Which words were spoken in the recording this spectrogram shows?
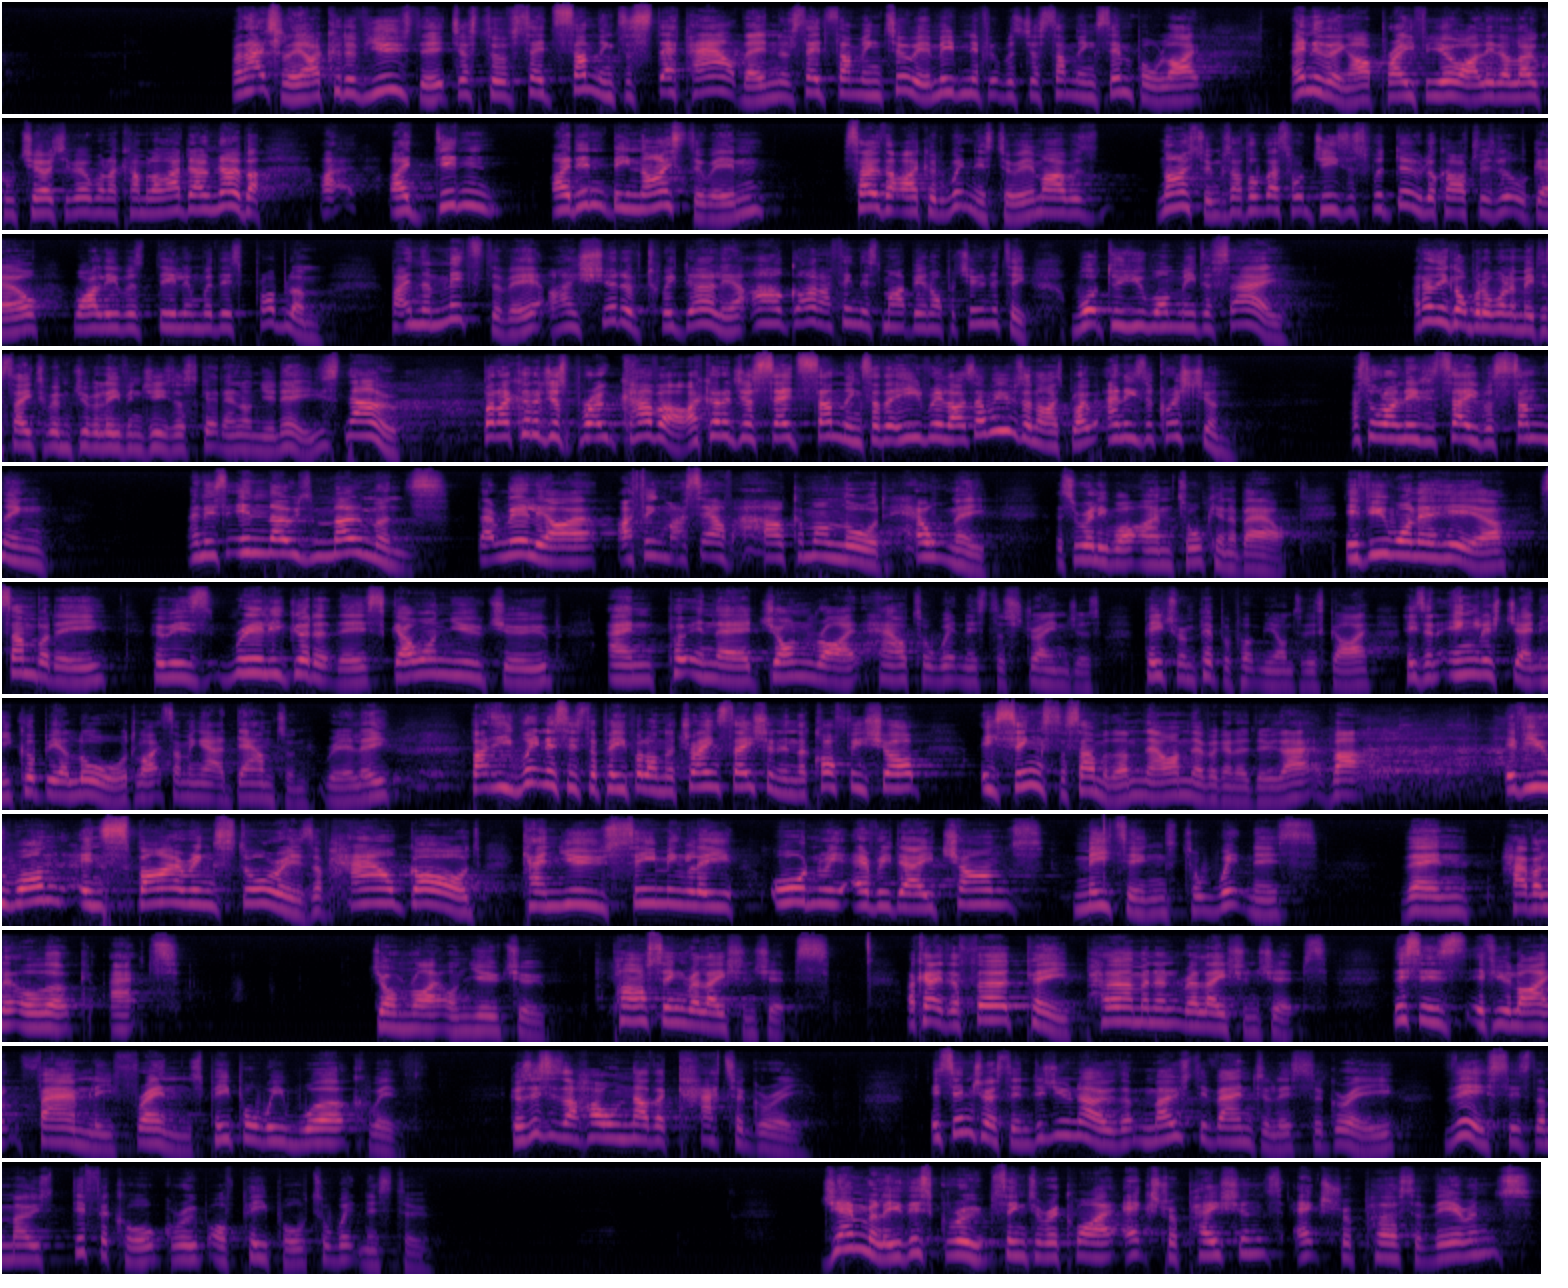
But actually, I could have used it just to have said something, to step out then and have said something to him, even if it was just something simple like, anything. I'll pray for you. I'll lead a local church if ever want to come along. I don't know. But I, I, didn't, I didn't be nice to him so that I could witness to him. I was nice to him because I thought that's what Jesus would do look after his little girl while he was dealing with this problem. But in the midst of it, I should have twigged earlier oh, God, I think this might be an opportunity. What do you want me to say? I don't think God would have wanted me to say to him, Do you believe in Jesus? Get down on your knees. No. But I could have just broke cover. I could have just said something so that he realized, oh, he was a nice bloke and he's a Christian. That's all I needed to say was something. And it's in those moments that really I, I think myself, oh, come on, Lord, help me. That's really what I'm talking about. If you want to hear somebody who is really good at this, go on YouTube and put in there John Wright, How to Witness to Strangers. Peter and Pippa put me onto this guy. He's an English gent. He could be a lord, like something out of Downton, really. But he witnesses to people on the train station, in the coffee shop. He sings to some of them. Now, I'm never going to do that. But if you want inspiring stories of how God can use seemingly ordinary, everyday chance meetings to witness, then have a little look at John Wright on YouTube. Passing relationships. Okay, the third P, permanent relationships. This is, if you like, family, friends, people we work with. Because this is a whole nother category. It's interesting. Did you know that most evangelists agree this is the most difficult group of people to witness to. Generally, this group seems to require extra patience, extra perseverance.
